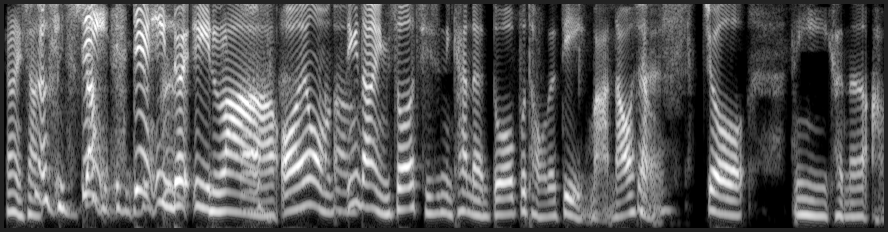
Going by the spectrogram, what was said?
让你上电影电影的瘾啦！哦，因为我们因为导演说，其实你看了很多不同的电影嘛，然后想就你可能啊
